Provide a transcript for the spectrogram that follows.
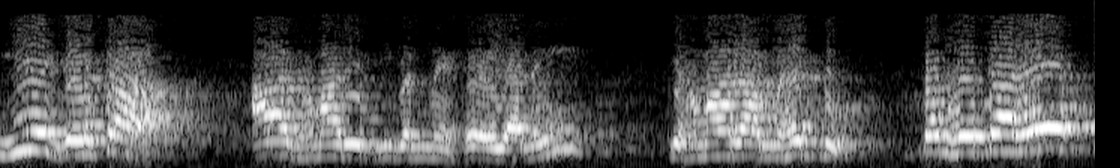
ये जड़ता आज हमारे जीवन में है या नहीं? कि हमारा महत्व तब होता है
